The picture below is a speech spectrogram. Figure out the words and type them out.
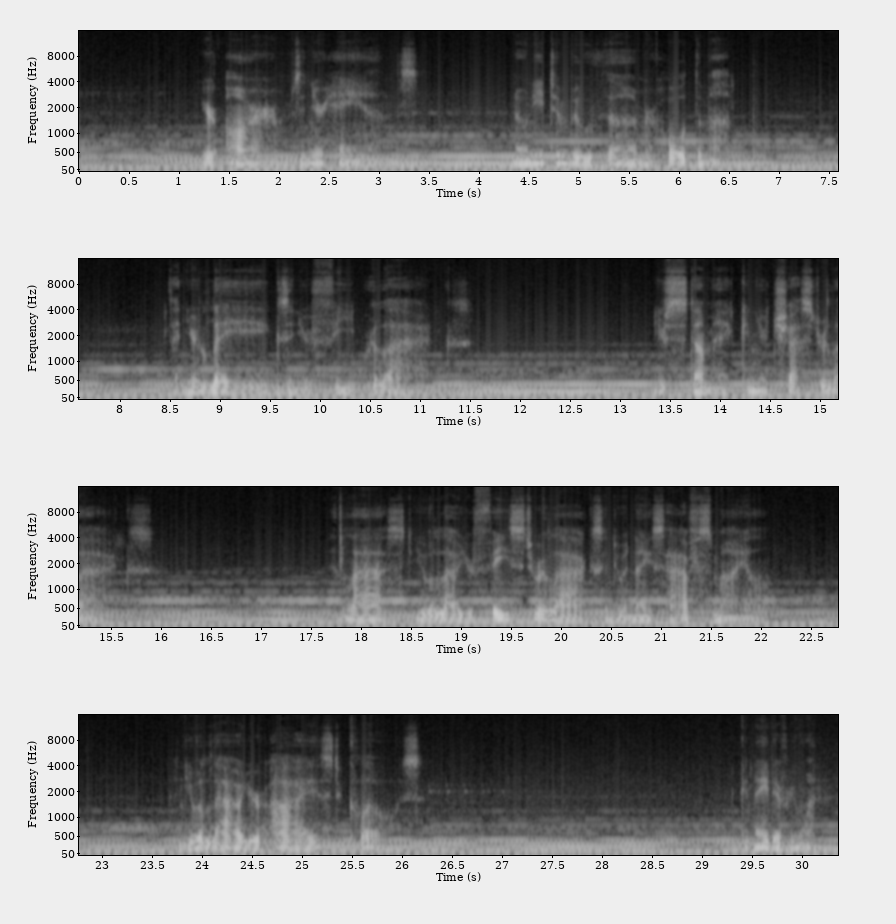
your arms and your hands. No need to move them or hold them up. Then your legs and your feet relax. Your stomach and your chest relax. And last, you allow your face to relax into a nice half smile. And you allow your eyes to close. Good night, everyone.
